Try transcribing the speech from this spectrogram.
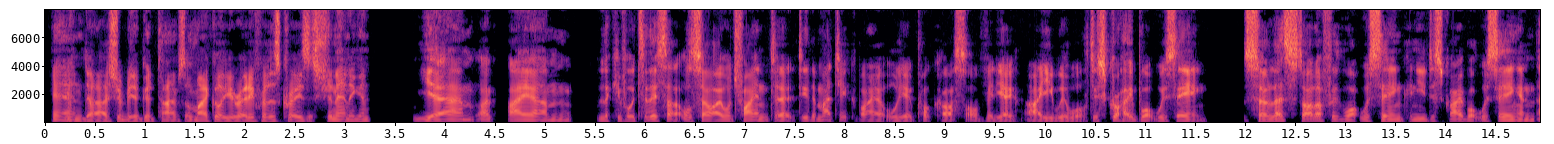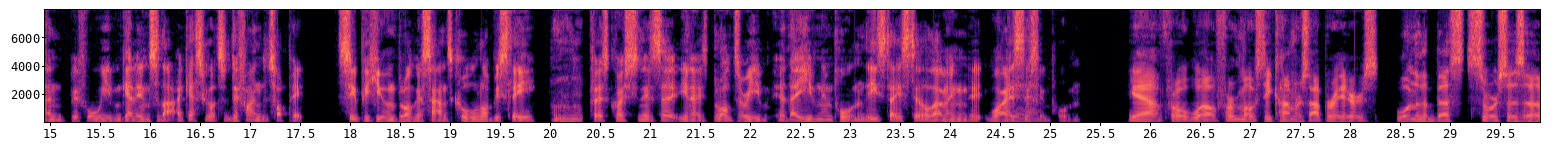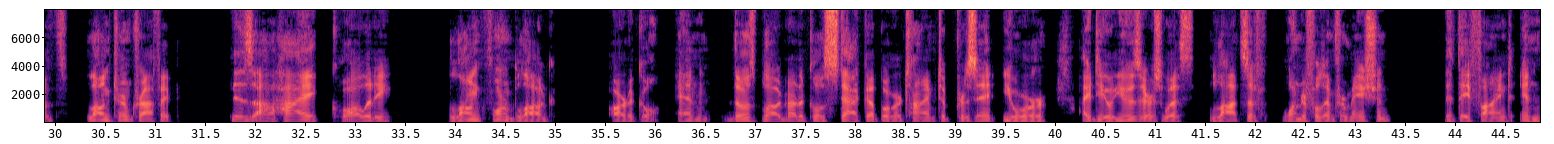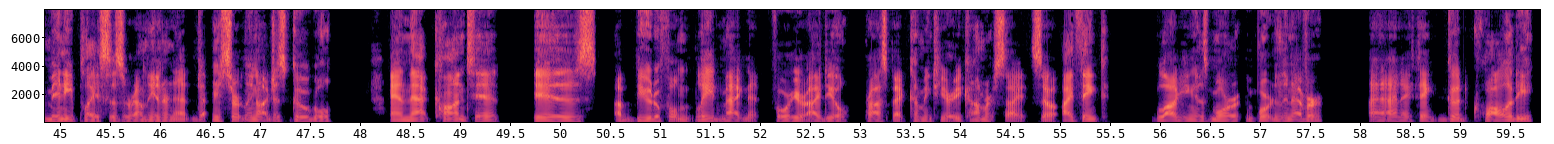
and uh, should be a good time. So Michael, are you ready for this crazy shenanigan? Yeah, um, I, I am looking forward to this. Uh, also, I will try and uh, do the magic via audio podcasts of video, i.e. we will describe what we're seeing so let's start off with what we're seeing. Can you describe what we're seeing? And, and before we even get into that, I guess we ought to define the topic. Superhuman blogger sounds cool, obviously. Mm-hmm. First question is, uh, you know, blogs are, even, are they even important these days still? I mean, why is yeah. this important? Yeah. For, well, for most e-commerce operators, one of the best sources of long-term traffic is a high quality long form blog article. And those blog articles stack up over time to present your ideal users with lots of wonderful information that they find in many places around the internet, certainly not just Google. And that content is a beautiful lead magnet for your ideal prospect coming to your e-commerce site. So I think blogging is more important than ever. And I think good quality,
